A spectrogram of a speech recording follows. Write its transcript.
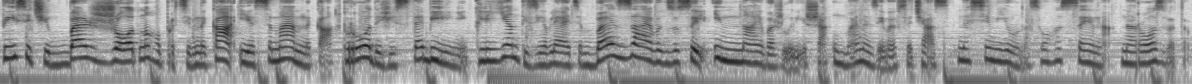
тисячі без жодного працівника і СММника. Продажі стабільні, клієнти з'являються без зайвих зусиль. І найважливіше, у мене з'явився час на сім'ю, на свого сина, на розвиток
